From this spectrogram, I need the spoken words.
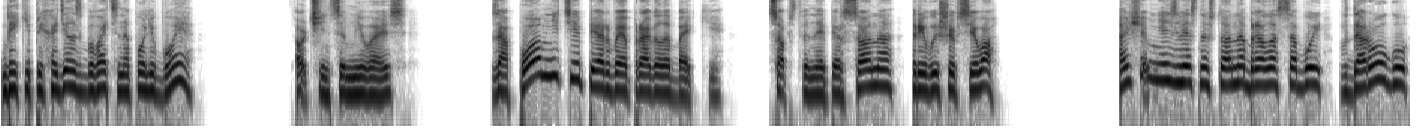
Бекки приходилось бывать на поле боя? Очень сомневаюсь. Запомните первое правило Бекки. Собственная персона превыше всего. А еще мне известно, что она брала с собой в дорогу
